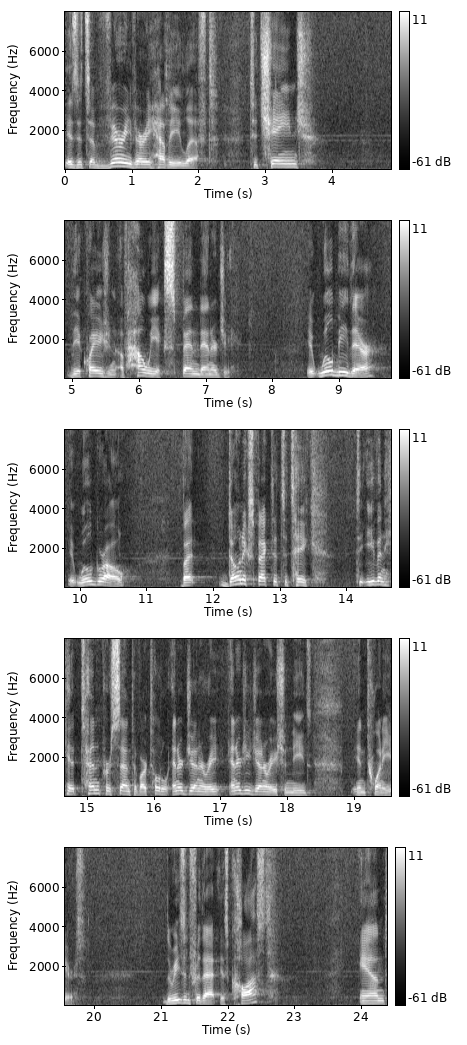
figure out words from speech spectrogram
is it's a very, very heavy lift to change the equation of how we expend energy. It will be there, it will grow, but don't expect it to take to even hit 10% of our total energy generation needs in 20 years. The reason for that is cost, and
